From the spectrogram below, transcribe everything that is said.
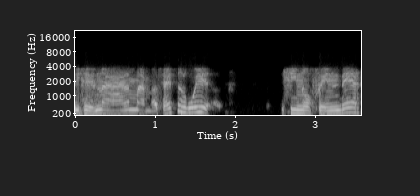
dices, nada, o sea, estos güeyes, sin ofender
